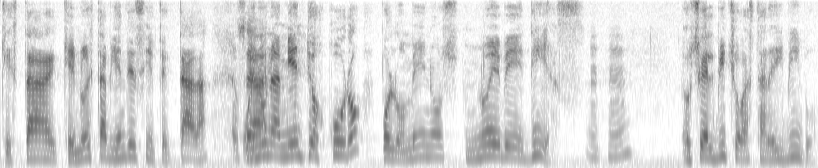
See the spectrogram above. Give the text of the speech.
que está que no está bien desinfectada o, en un ambiente oscuro por lo menos nueve días. O sea, el bicho va a estar ahí vivo.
